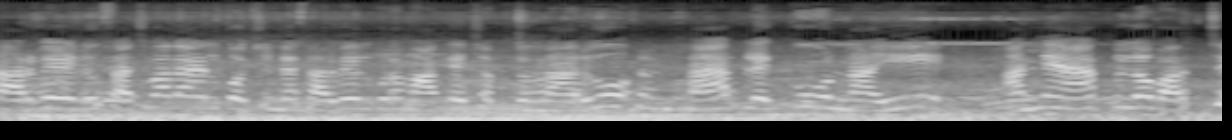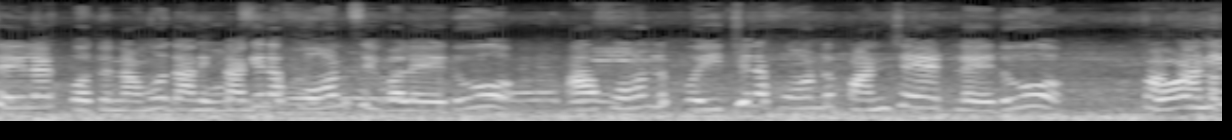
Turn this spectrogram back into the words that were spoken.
సర్వేలు. సచివాలయాలకు వచ్చిండే సర్వేలు కూడా మాకే చెప్తున్నారు. యాప్లు ఎక్కువ ఉన్నాయి. అన్ని యాప్ల్లో వర్క్ చేయలేకపోతున్నాము. దానికి తగిన ఫోన్స్ ఇవ్వలేదు. ఆ ఫోన్లు ఇచ్చిన ఫోన్లు పనిచేయట్లేదు పని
